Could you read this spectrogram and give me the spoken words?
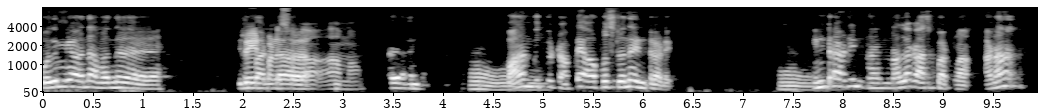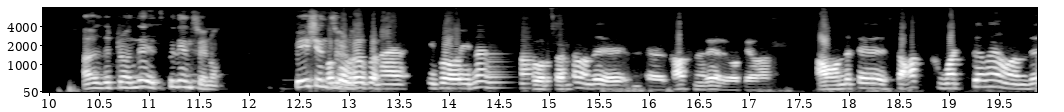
பொதுமையா வந்து அவன் வந்து இது வாரன் பஃபெட் அப்படியே ஆப்போசிட் வந்து இன்ட்ராடே. இன்ட்ராடே நல்லா காசு பார்க்கலாம். ஆனா அதுக்கு வந்து எக்ஸ்பீரியன்ஸ் வேணும். பேஷன்ஸ் ப்ரோ இப்ப நான் இப்போ என்ன ஒருத்தன்ட்ட வந்து காசு நிறைய இருக்கு ஓகேவா அவன் வந்துட்டு ஸ்டாக் மட்டுமே அவன் வந்து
